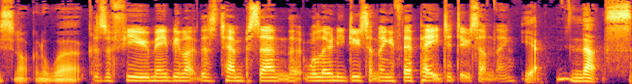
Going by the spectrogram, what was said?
it's not going to work. There's a few, maybe like there's 10% that will only do something if they're paid to do something. Yeah, and that's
